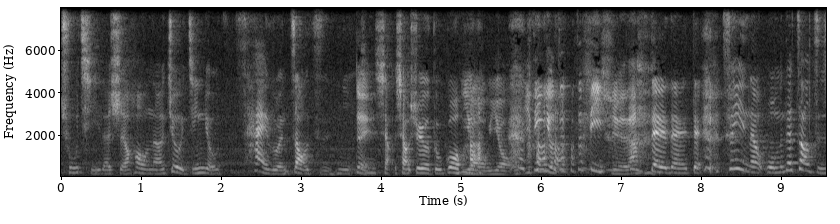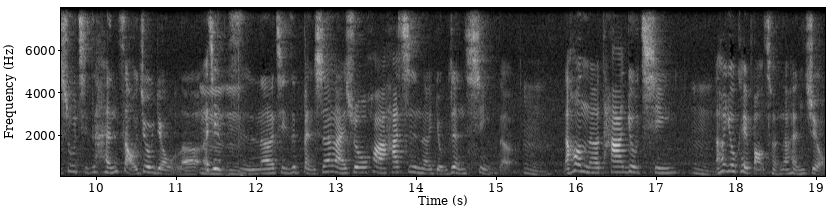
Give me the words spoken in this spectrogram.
初期的时候呢，就已经有蔡伦造纸。你对小小学有读过吗？有有，一定有，这这必学啦。对对对，所以呢，我们的造纸术其实很早就有了，嗯而且纸呢，其实本身来说的话，它是呢有韧性的，嗯然后呢它又轻，嗯，然后又可以保存了很久。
